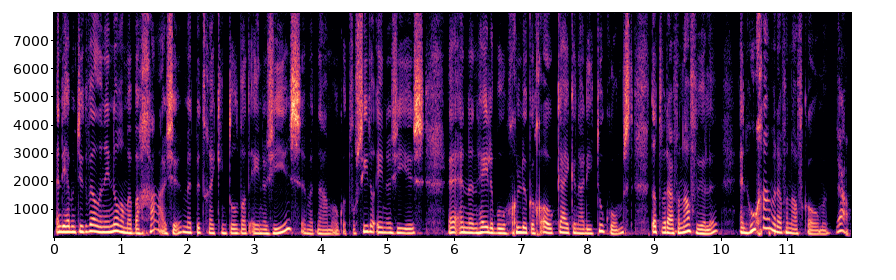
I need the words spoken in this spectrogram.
en die hebben natuurlijk wel een enorme bagage met betrekking tot wat energie is en met name ook wat fossiele energie is. Hè, en een heleboel gelukkig ook kijken naar die toekomst, dat we daar vanaf willen. En hoe gaan we daar vanaf komen? Ja,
